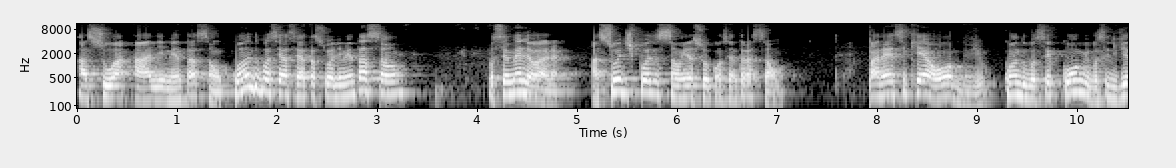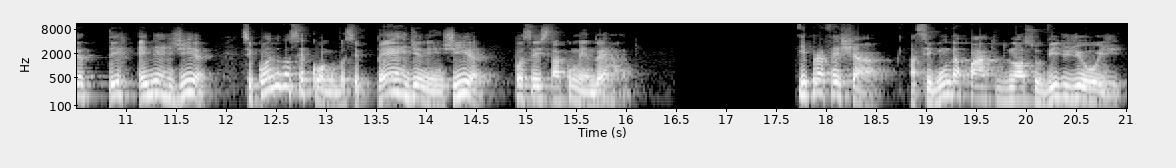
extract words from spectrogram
a sua alimentação. Quando você acerta a sua alimentação, você melhora a sua disposição e a sua concentração. Parece que é óbvio. Quando você come, você devia ter energia. Se quando você come você perde energia, você está comendo errado. E para fechar, a segunda parte do nosso vídeo de hoje,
